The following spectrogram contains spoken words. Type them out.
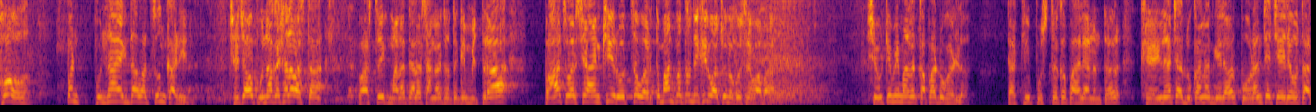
हो पण पुन्हा एकदा वाचून काढीन. छेचाव पुन्हा कशाला वाचता? वास्तविक मला त्याला सांगायचं होतं की मित्रा पाच वर्ष आणखी रोजचं वर्तमानपत्र देखील वाचू नकोस रे बाबा. शेवटी मी माझं कपाट उघडलं. त्यातली पुस्तकं पाहिल्यानंतर खेळण्याच्या दुकानात गेल्यावर पोरांचे चेहरे होतात.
